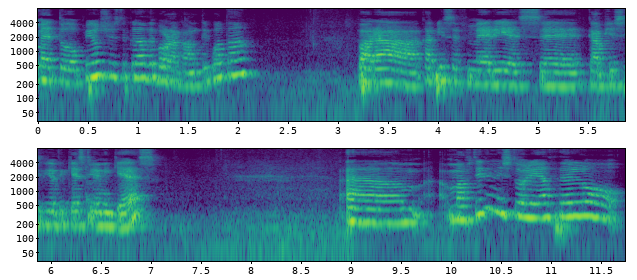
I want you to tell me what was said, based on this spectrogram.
με το οποίο ουσιαστικά δεν μπορώ να κάνω τίποτα παρά κάποιες εφημερίες σε κάποιες ιδιωτικές κλινικές. με αυτή την ιστορία θέλω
